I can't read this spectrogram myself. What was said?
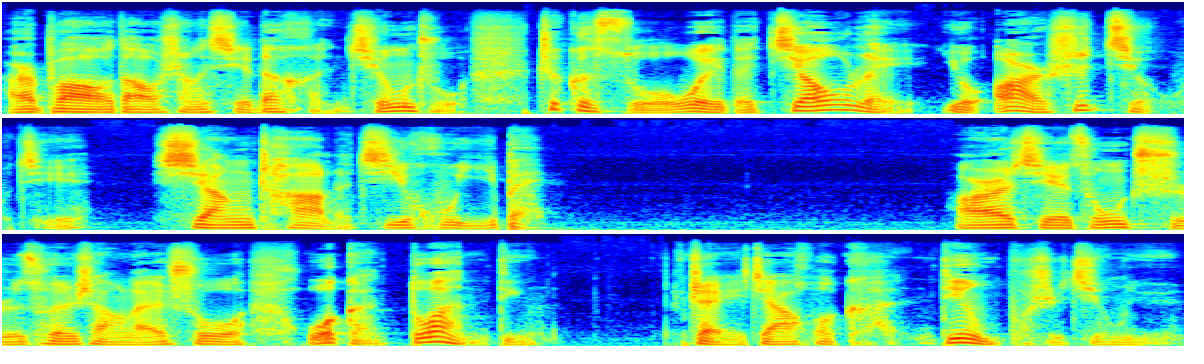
而报道上写的很清楚，这个所谓的胶类有二十九节，相差了几乎一倍。而且从尺寸上来说，我敢断定。这家伙肯定不是鲸鱼。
